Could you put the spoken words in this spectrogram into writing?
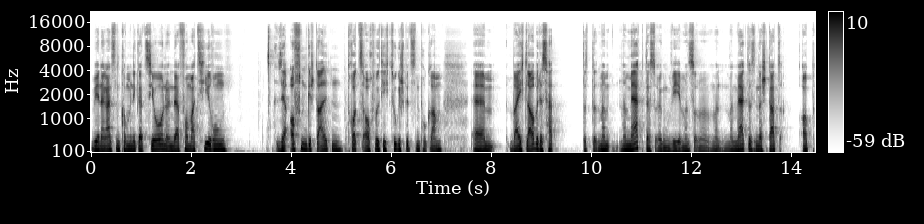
wir in der ganzen Kommunikation und in der Formatierung sehr offen gestalten, trotz auch wirklich zugespitzten Programm, ähm, weil ich glaube, das hat, das, das, man, man merkt das irgendwie, man, man, man merkt das in der Stadt, ob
